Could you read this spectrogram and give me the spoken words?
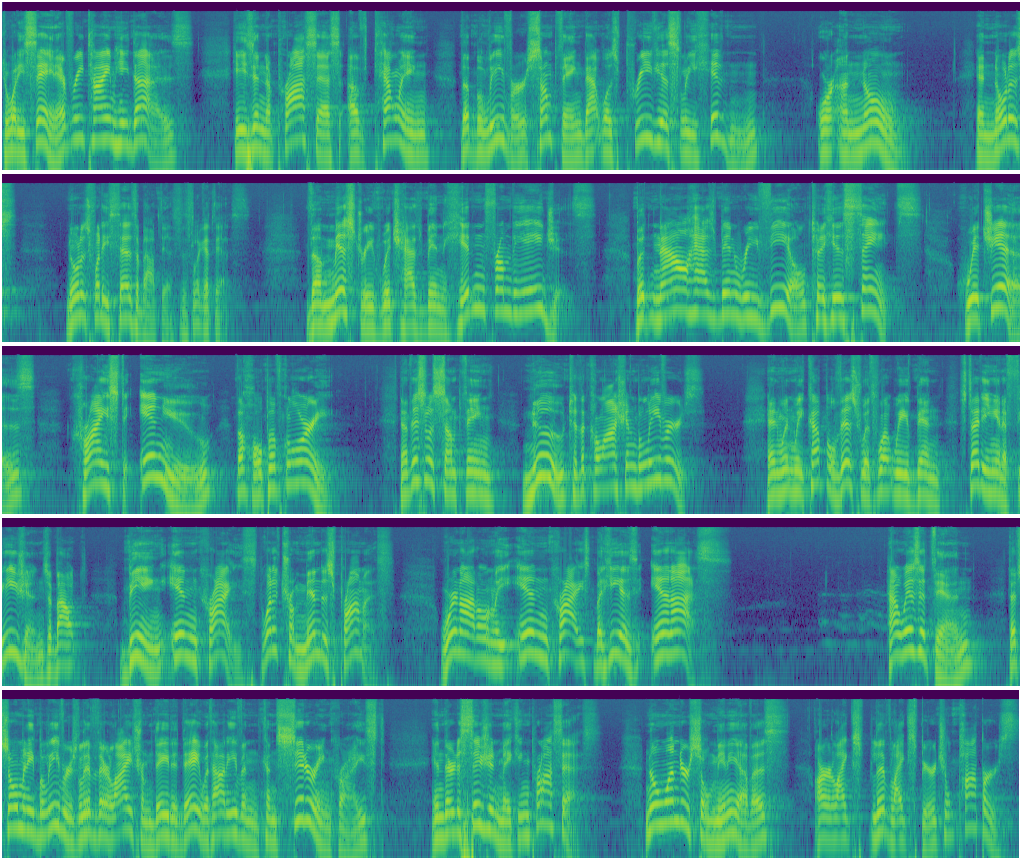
to what he's saying. Every time he does, he's in the process of telling the believer something that was previously hidden or unknown. And notice, notice what he says about this. Just look at this. The mystery which has been hidden from the ages, but now has been revealed to his saints, which is Christ in you, the hope of glory. Now, this was something new to the Colossian believers. And when we couple this with what we've been studying in Ephesians about being in Christ, what a tremendous promise. We're not only in Christ, but He is in us. How is it then that so many believers live their lives from day to day without even considering Christ in their decision making process? No wonder so many of us are like, live like spiritual paupers.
